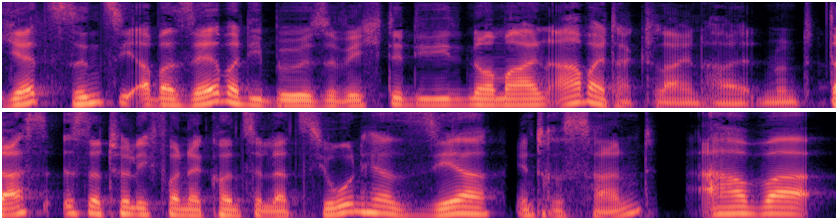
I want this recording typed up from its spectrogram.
jetzt sind sie aber selber die Bösewichte, die die normalen Arbeiter klein halten. Und das ist natürlich von der Konstellation her sehr interessant. Aber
